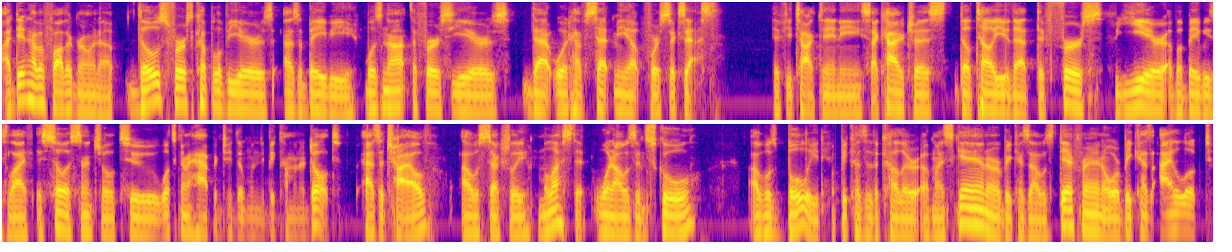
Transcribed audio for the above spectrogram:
I didn't have a father growing up. Those first couple of years as a baby was not the first years that would have set me up for success. If you talk to any psychiatrist, they'll tell you that the first year of a baby's life is so essential to what's going to happen to them when they become an adult. As a child, I was sexually molested. When I was in school, I was bullied because of the color of my skin or because I was different or because I looked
